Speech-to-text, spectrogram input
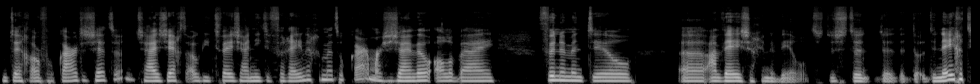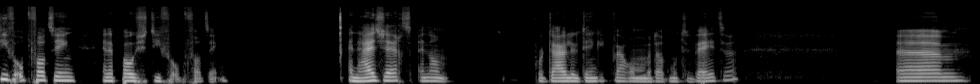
om tegenover elkaar te zetten. Zij zegt ook, die twee zijn niet te verenigen met elkaar, maar ze zijn wel allebei fundamenteel uh, aanwezig in de wereld. Dus de, de, de, negatieve opvatting en de positieve opvatting. En hij zegt, en dan wordt duidelijk denk ik waarom we dat moeten weten. Um,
